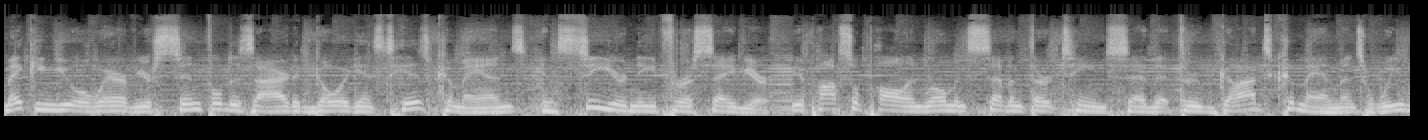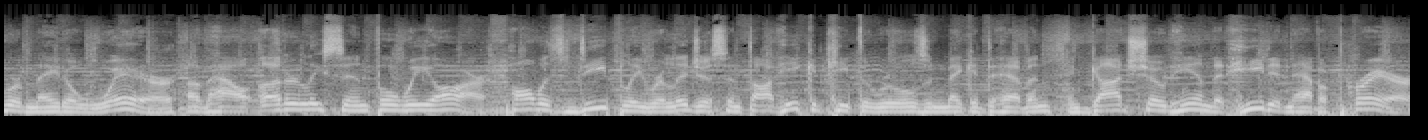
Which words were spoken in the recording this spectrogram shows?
making you aware of your sinful desire to go against His commands and see your need for a Savior. The Apostle Paul in Romans 7:13 said that through God's commandments we were made aware of how utterly sinful we are. Paul was deeply religious and thought he could keep the rules and make it to heaven, and God showed him that he didn't have a prayer.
